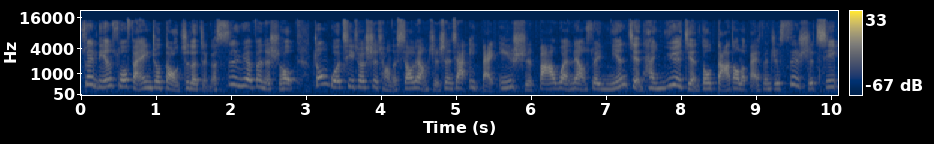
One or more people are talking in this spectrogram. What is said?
所以连锁反应就导致了整个四月份的时候，中国汽车市场的销量只剩下一百一十八万辆，所以年减和月减都达到了百分之四十七。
